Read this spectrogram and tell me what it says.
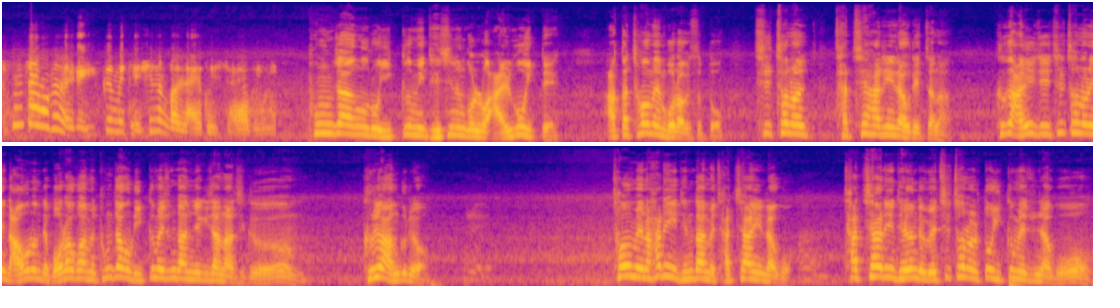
통장으로 저희가 입금이 되시는 걸로 알고 있어요, 고객님. 통장으로 입금이 되시는 걸로 알고 있대. 아까 처음엔 뭐라고 했어 또? 7,000원 자체 할인이라고 됐잖아. 그거 아니지. 7,000원이 나오는데 뭐라고 하면 통장으로 입금해 준다는 얘기잖아, 지금. 그래 안 그려? 그래. 처음에는 할인이 된 다음에 자체 할인이라고. 응. 자체 할인이 되는데 왜 7,000원을 또 입금해 주냐고.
